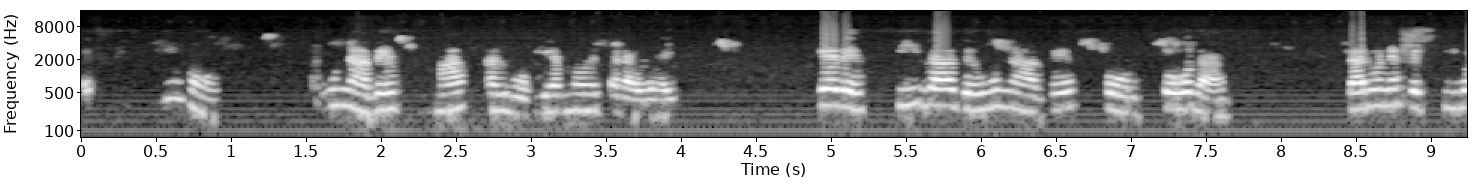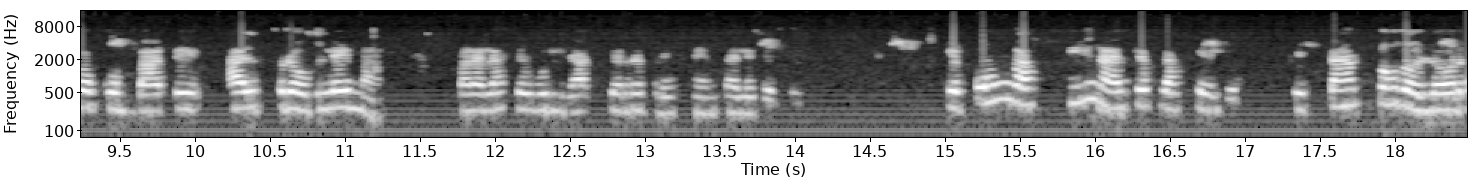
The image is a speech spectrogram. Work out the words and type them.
Exigimos una vez más al gobierno de Paraguay que decida de una vez por todas dar un efectivo combate al problema para la seguridad que representa el EPP. Que ponga fin a ese flagelo que tanto dolor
